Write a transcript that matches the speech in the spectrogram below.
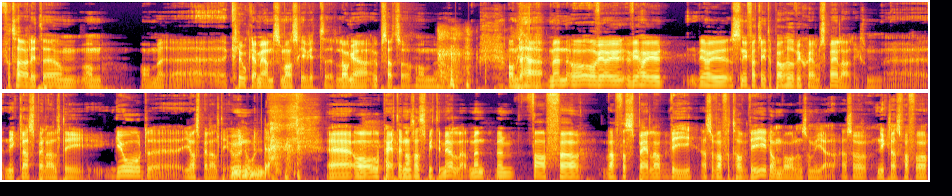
fått höra lite om, om, om eh, kloka män som har skrivit eh, långa uppsatser om, om, om det här. Men och, och vi, har ju, vi, har ju, vi har ju sniffat lite på hur vi själv spelar. Liksom. Eh, Niklas spelar alltid god. Eh, jag spelar alltid ond. Eh, och, och Peter är någonstans mitt emellan. Men, men varför, varför spelar vi, alltså varför tar vi de valen som vi gör? Alltså Niklas, varför,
